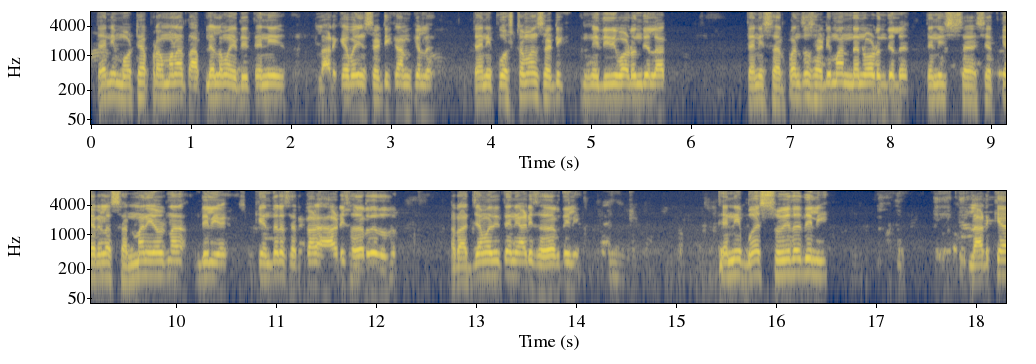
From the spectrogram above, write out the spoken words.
त्यांनी मोठ्या प्रमाणात आपल्याला माहिती आहे त्यांनी लाडक्याबाईंसाठी काम केलं त्यांनी पोस्टमनसाठी निधी वाढवून दिला त्यांनी सरपंचासाठी मानधन वाढवून दिलं त्यांनी श- शेतकऱ्याला सन्मान योजना दिली केंद्र सरकार अडीच हजार देत होतं राज्यामध्ये त्यांनी अडीच हजार दिली. त्यांनी बस सुविधा दिली लाडक्या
